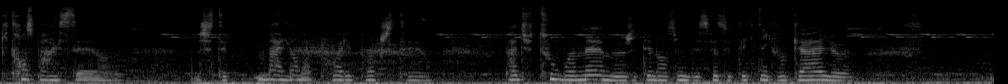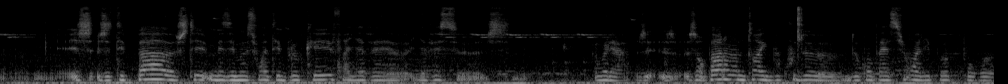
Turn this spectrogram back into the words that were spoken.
qui transparaissait. J'étais mal dans ma peau à l'époque, j'étais pas du tout moi-même, j'étais dans une espèce de technique vocale. J'étais pas, mes émotions étaient bloquées. Enfin, il y avait, il y avait ce, voilà. je- je- J'en parle en même temps avec beaucoup de, de compassion à l'époque pour euh,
